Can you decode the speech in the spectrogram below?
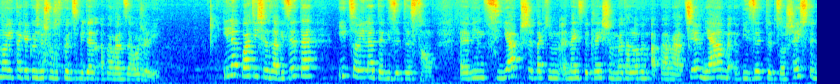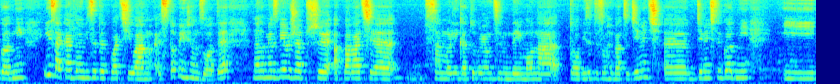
no i tak jakoś wyszło, że w końcu mi ten aparat założyli. Ile płaci się za wizytę i co ile te wizyty są? E, Więc ja przy takim najzwyklejszym metalowym aparacie miałam wizyty co 6 tygodni i za każdą wizytę płaciłam 150 zł. Natomiast wiem, że przy aparacie samoligaturującym Damona to wizyty są chyba co 9, e, 9 tygodni i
